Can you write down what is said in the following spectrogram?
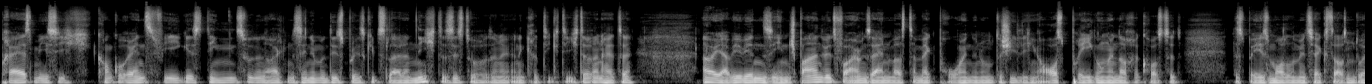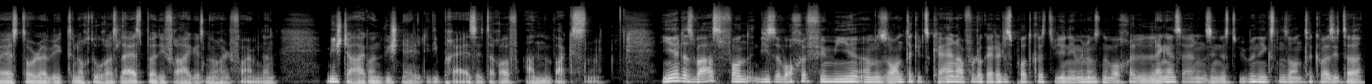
preismäßig konkurrenzfähiges Ding zu den alten Cinema-Displays gibt es leider nicht. Das ist durchaus eine, eine Kritik, die ich daran hätte. Aber ja, wir werden sehen. Spannend wird vor allem sein, was der Mac Pro in den unterschiedlichen Ausprägungen nachher kostet. Das Base Model mit 6000 US-Dollar wirkt ja noch durchaus leistbar. Die Frage ist nur halt vor allem dann, wie stark und wie schnell die Preise darauf anwachsen. Ja, das war's von dieser Woche für mir. Am Sonntag gibt's keinen Apfeltalk Editors Podcast. Wir nehmen uns eine Woche länger Zeit und sind erst übernächsten Sonntag quasi da.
